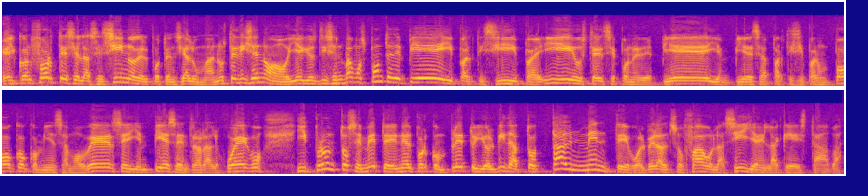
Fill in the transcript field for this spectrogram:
El confort es el asesino del potencial humano. Usted dice, no, y ellos dicen, vamos, ponte de pie y participa, y usted se pone de pie y empieza a participar un poco, comienza a moverse y empieza a entrar al juego, y pronto se mete en él por completo y olvida totalmente volver al sofá o la silla en la que estaba.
